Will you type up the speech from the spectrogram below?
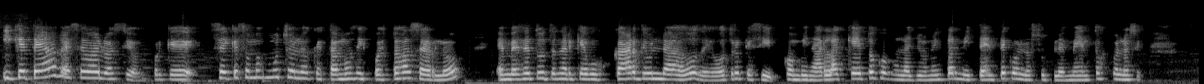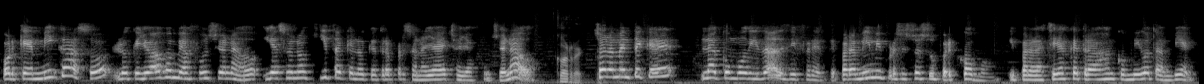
y que te haga esa evaluación, porque sé que somos muchos los que estamos dispuestos a hacerlo, en vez de tú tener que buscar de un lado, de otro, que sí, combinar la keto con el ayuno intermitente, con los suplementos, con los... Porque en mi caso, lo que yo hago me ha funcionado y eso no quita que lo que otra persona haya hecho haya funcionado. Correcto. Solamente que la comodidad es diferente. Para mí mi proceso es súper cómodo y para las chicas que trabajan conmigo también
